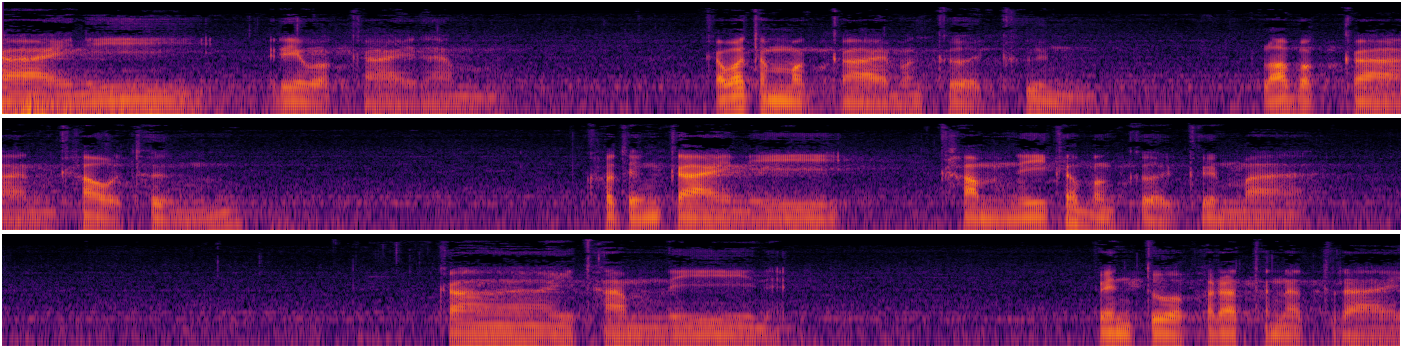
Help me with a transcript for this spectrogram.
กายนี้เรียกว่ากายธรรมคำว่าธรรมกายมันเกิดขึ้นเพราะประการเข้าถึง เข้าถึงกายนี้ คำนี้ก็บังเกิดขึ้นมา กายธรรมนี้เนี่ยเป็นตัวพระรัตนตรัย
